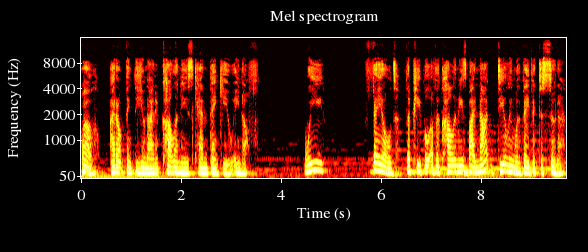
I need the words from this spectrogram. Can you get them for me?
Well, I don't think the United Colonies can thank you enough. We failed the people of the colonies by not dealing with Vae Victus sooner.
